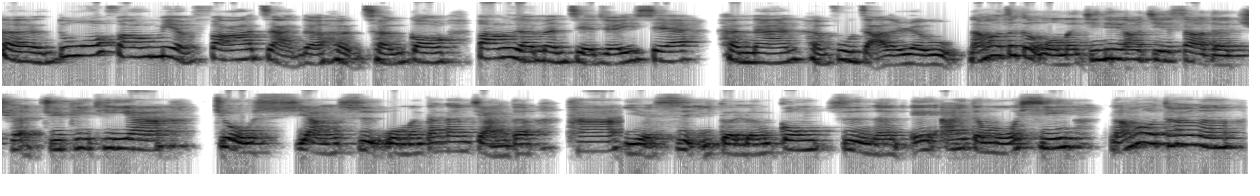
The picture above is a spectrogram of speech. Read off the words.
很多方面发展得很成功，帮人们解决一些很难、很复杂的任务。然后这个我们今天要介绍的 ChatGPT 呀、啊。就像是我们刚刚讲的，它也是一个人工智能 AI 的模型。然后它呢，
